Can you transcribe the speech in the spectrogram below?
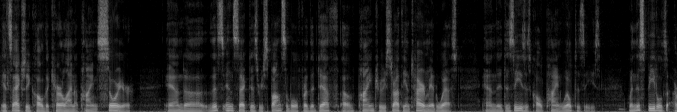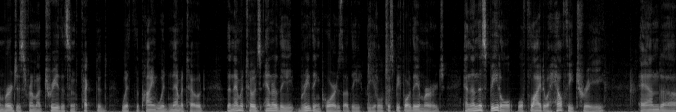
It's actually called the Carolina pine sawyer. And uh, this insect is responsible for the death of pine trees throughout the entire Midwest. And the disease is called pine wilt disease. When this beetle emerges from a tree that's infected with the pine wood nematode, the nematodes enter the breathing pores of the beetle just before they emerge. And then this beetle will fly to a healthy tree and uh,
